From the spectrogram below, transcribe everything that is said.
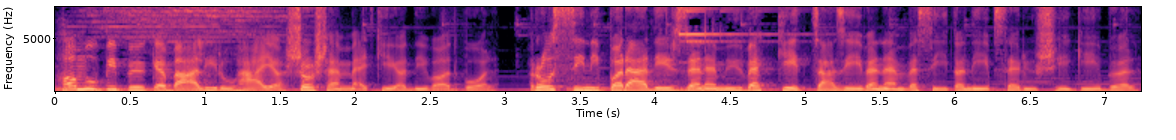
Hamupipőke báli ruhája sosem megy ki a divatból. Rossini parádés zeneművek 200 éve nem veszít a népszerűségéből.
